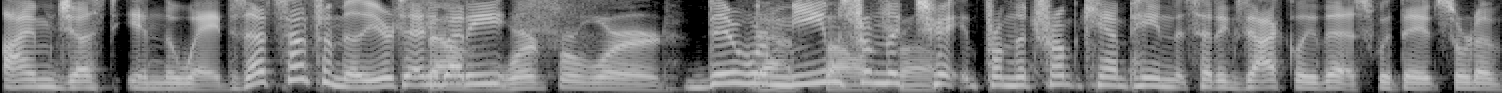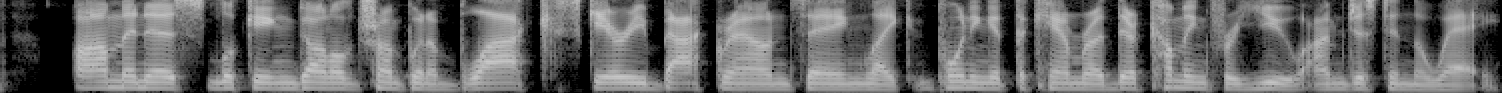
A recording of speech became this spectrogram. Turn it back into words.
I'm just in the way. Does that sound familiar to Sounds anybody? word for word. There were memes Donald from the Trump. from the Trump campaign that said exactly this, with a sort of ominous looking Donald Trump in a black, scary background, saying like pointing at the camera, "They're coming for you. I'm just in the way."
